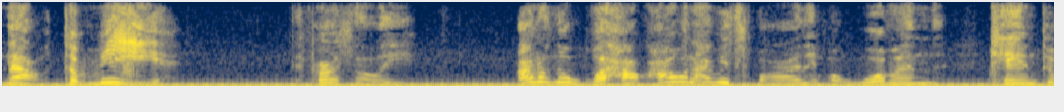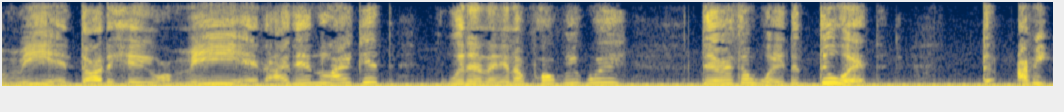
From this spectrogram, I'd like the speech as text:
now, to me, personally, I don't know what how how would I respond if a woman came to me and started hitting on me and I didn't like it within an inappropriate way. There is a way to do it. I mean,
